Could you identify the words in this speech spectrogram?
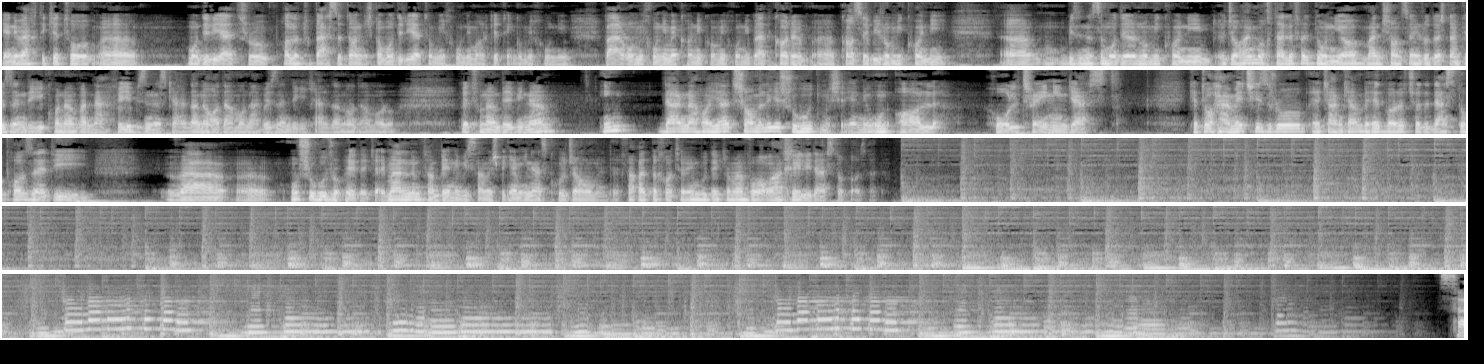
یعنی وقتی که تو مدیریت رو حالا تو بحث دانشگاه مدیریت رو می‌خونی marketing رو می‌خونی برق رو می‌خونی مکانیک رو می‌خونی بعد کار کاسبی رو می‌کنی business مدرن رو می‌کنی. جاهای مختلف دنیا من شانس این رو داشتم که زندگی کنم و نحوه business کردن آدم ها نحوه زندگی کردن آدم ها رو بتونم ببینم این در نهایت شامل یه شهود میشه. یعنی اون آل هول ترینینگ است که تو همه چیز رو کم کم بهت وارد شده دست و پا زدی و اون شهود رو پیدا کردی. من نمی‌تونم بنویسمش بگم این از کجا اومده. فقط به خاطر این بوده که من واقعا خیلی دست و پا زدم.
